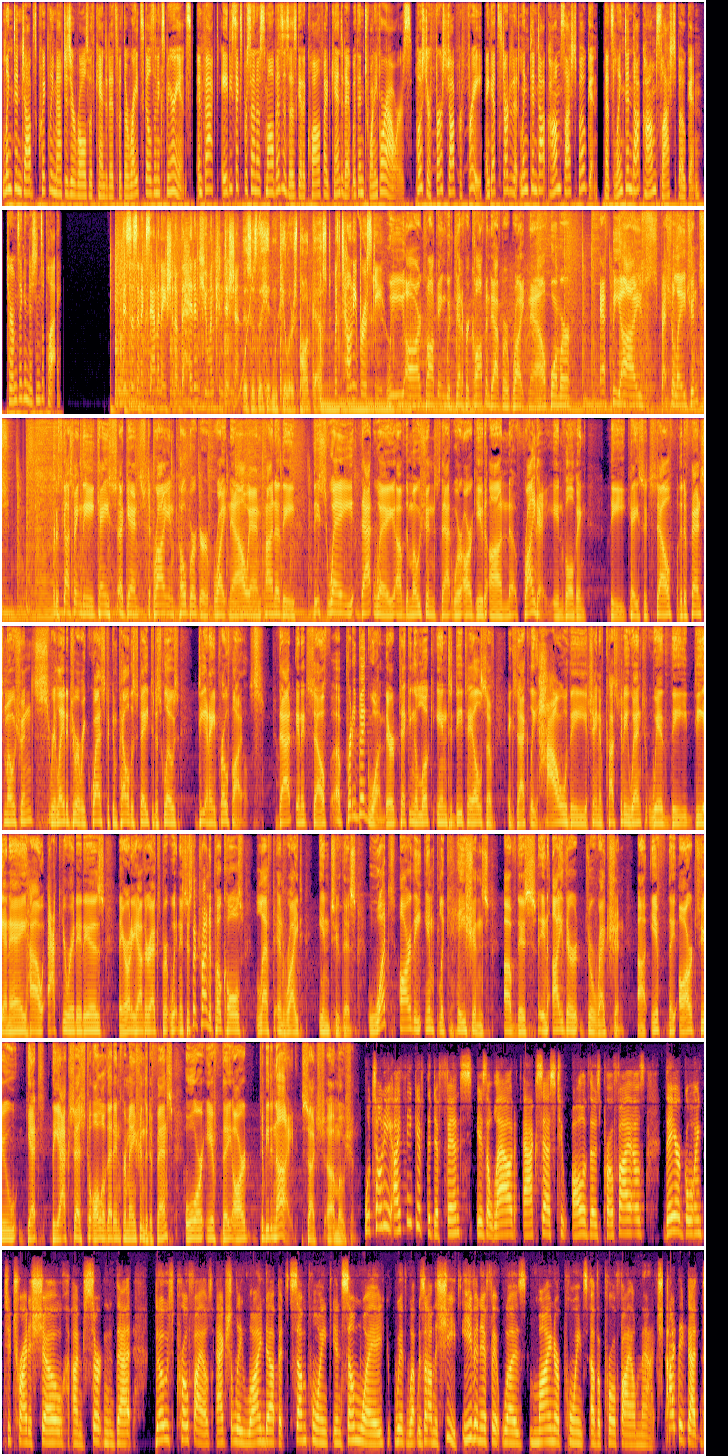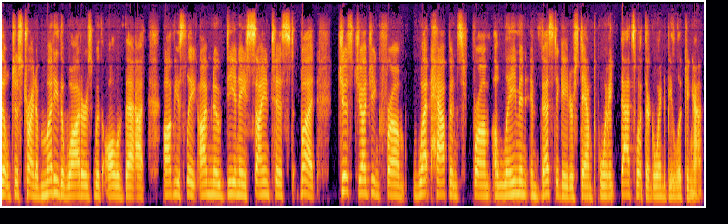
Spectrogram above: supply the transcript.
LinkedIn Jobs quickly matches your roles with candidates with the right skills and experience. In fact, 86% of small businesses get a qualified candidate within 24 hours. Post your first job for free and get started at linkedin.com slash spoken. That's linkedin.com slash spoken. Terms and conditions apply. This is an examination of the hidden human condition This is the Hidden Killers podcast. with Tony Brueski. We are talking with Jennifer Coffindaffer right now, former FBI special agent. We're discussing the case against Brian Kohberger right now and kind of the this way, that way of the motions that were argued on Friday involving the case itself. The defense motions related to a request to compel the state to disclose DNA profiles. That in itself, a pretty big one. They're taking a look into details of exactly how the chain of custody went with the DNA, how accurate it is. They already have their expert witnesses. They're trying to poke holes left and right into this. What are the implications of this in either direction? Uh, if they are to get the access to all of that information, the defense, or if they are to be denied such uh, a motion. Well, Tony, I think if the defense is allowed access to all of those profiles, they are going to try to show, I'm certain, that those profiles actually lined up at some point in some way with what was on the sheath, even if it was minor points of a profile match. I think that they'll just try to muddy the waters with all of that. Obviously, I'm no DNA scientist, but just judging from what happens from a layman investigator standpoint, that's what they're going to be looking at.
